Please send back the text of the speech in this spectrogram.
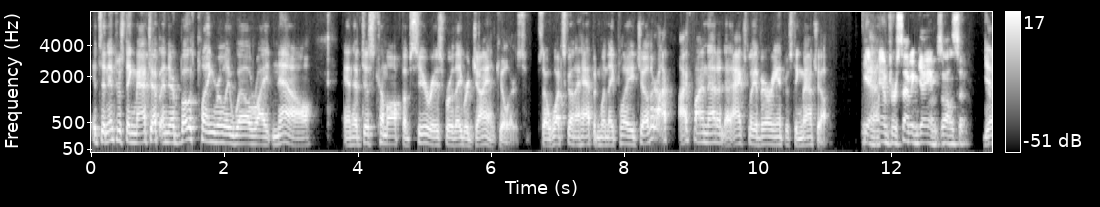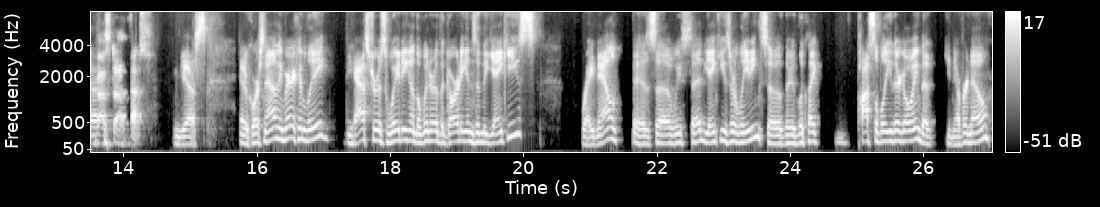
it's an interesting matchup, and they're both playing really well right now, and have just come off of series where they were giant killers. So what's going to happen when they play each other? I, I find that actually a very interesting matchup. Yeah, yeah. and for seven games also. Yeah, best of. Yes, yes, and of course now in the American League, the Astros waiting on the winner of the Guardians and the Yankees right now, as uh, we said, Yankees are leading, so they look like possibly they're going, but you never know.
